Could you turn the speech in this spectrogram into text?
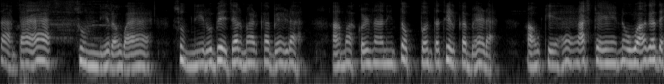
ಶಾಂತ ಸುಮ್ಮನಿರವ್ವ ಸುಮ್ಮನಿರು ಬೇಜಾರು ಮಾಡ್ಕೋಬೇಡ. ಆ ಮಕ್ಕಳನ್ನ ನೀನು ತಪ್ಪು ಅಂತ ತಿಳ್ಕೊಬೇಡ. ಅವಕ್ಕೆ ಅಷ್ಟೇ ನೋವಾಗದೆ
